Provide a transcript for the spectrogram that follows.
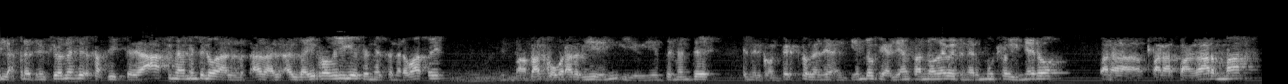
las pretensiones, o sea, si se da finalmente lo al, al, Aldair Rodríguez en el Fenerbahce, va a cobrar bien y evidentemente en el contexto de entiendo que Alianza no debe tener mucho dinero para, para pagar más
